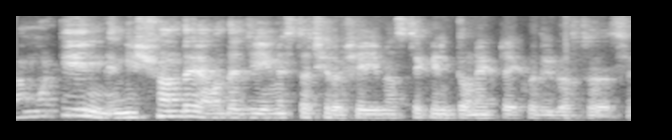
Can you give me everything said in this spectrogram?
ভাবমূর্তি নিঃসন্দেহে আমাদের যে ইমেজটা ছিল, সেই ইমেজটা কিন্তু অনেকটাই ক্ষতিগ্রস্ত হয়েছে।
